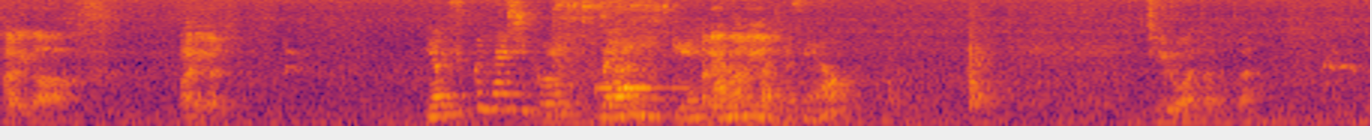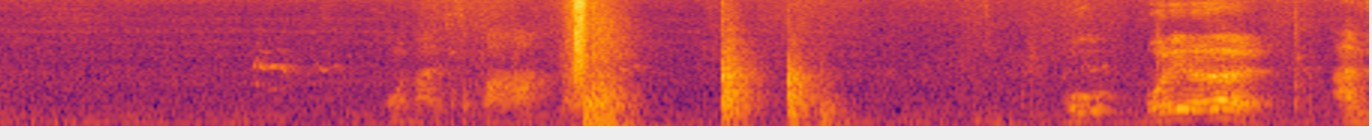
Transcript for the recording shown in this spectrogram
다리가 많이 가지 연습 끝나시고 여유 있게 다리 많이 마무리 가죠. 어떠세요? 뒤로 간다는 거야? 공을 많이 계속 봐. 모, 머리를 안,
